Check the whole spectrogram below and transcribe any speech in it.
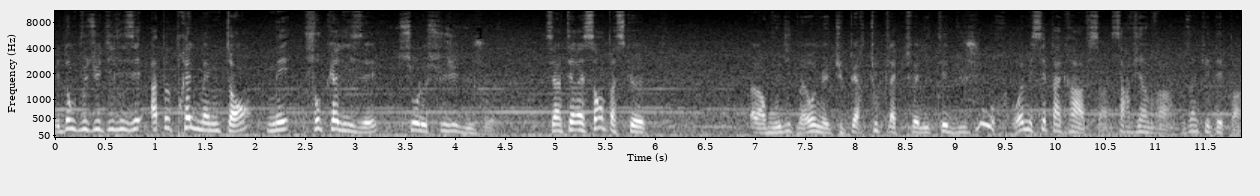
Et donc vous utilisez à peu près le même temps, mais focalisé sur le sujet du jour. C'est intéressant parce que, alors vous vous dites, mais oui, mais tu perds toute l'actualité du jour. Oui, mais c'est pas grave ça, ça reviendra, ne vous inquiétez pas.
